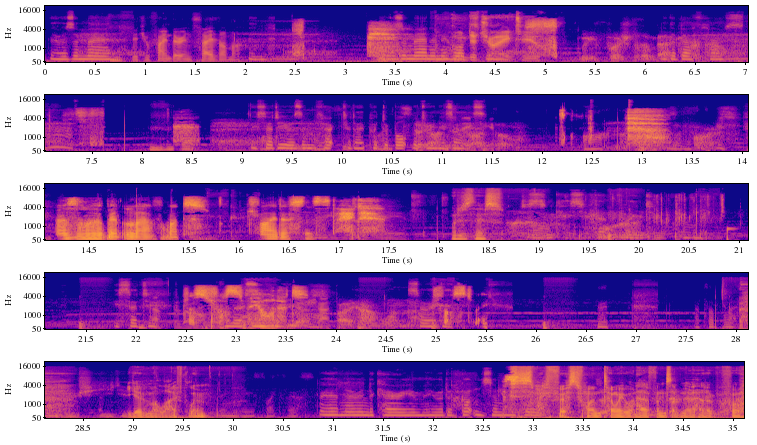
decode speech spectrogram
There was a man. Did you find her inside, Mama? There was a man in the hot to try springs to. with a bathhouse. They said he was infected. I put a bolt between his eyes. There's a little bit left, but try this instead. What is this? Just in case He said to. Just trust me on it. So Trust me. You gave him a life bloom? If I had known to carry him, he would have gotten some. This is my first one. Tell me what happens. I've never had it before.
